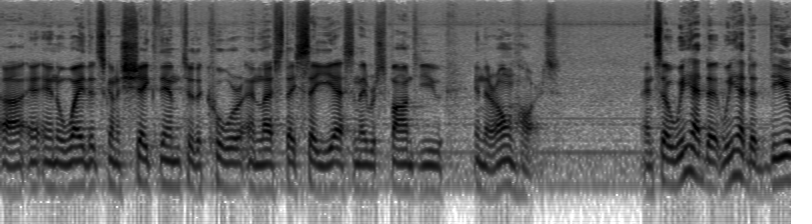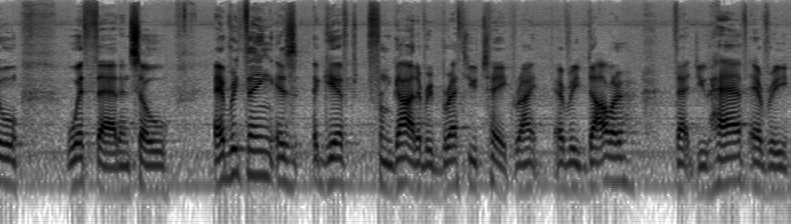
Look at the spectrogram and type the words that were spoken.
uh, in a way that's going to shake them to the core unless they say yes and they respond to you in their own hearts. And so we had to, we had to deal with that. And so everything is a gift from God. Every breath you take, right? Every dollar that you have, every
